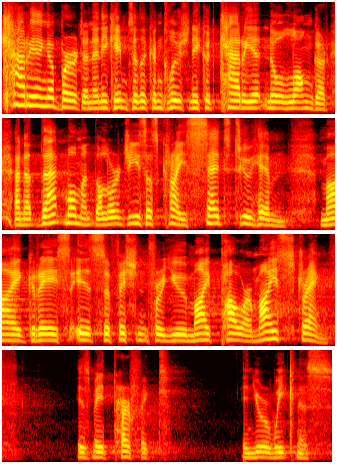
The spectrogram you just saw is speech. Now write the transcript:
carrying a burden and he came to the conclusion he could carry it no longer. And at that moment, the Lord Jesus Christ said to him, My grace is sufficient for you, my power, my strength is made perfect in your weakness.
